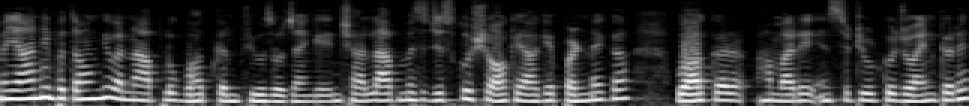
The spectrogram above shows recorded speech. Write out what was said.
मैं यहाँ नहीं बताऊँगी, वरना आप लोग बहुत कंफ्यूज हो जाएँगे। इनशाला आप में से जिसको शौक है आगे पढ़ने का, वो आकर हमारे इंस्टीट्यूट को ज्वाइन करें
